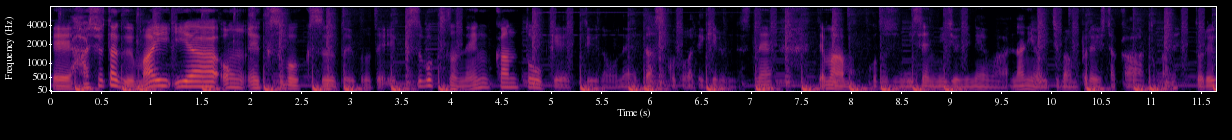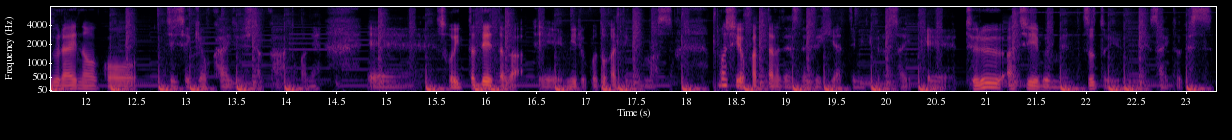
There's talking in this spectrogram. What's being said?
えー、ハッシュタグ、マイイヤーオン Xbox ということで、Xbox の年間統計っていうのをね、出すことができるんですね。で、まあ、今年2022年は何を一番プレイしたかとかね、どれぐらいのこう、実績を解除したかとかね、えー、そういったデータが、えー、見ることができます。もしよかったらですね、ぜひやってみてください。えー、True Achievements という、サイトです。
